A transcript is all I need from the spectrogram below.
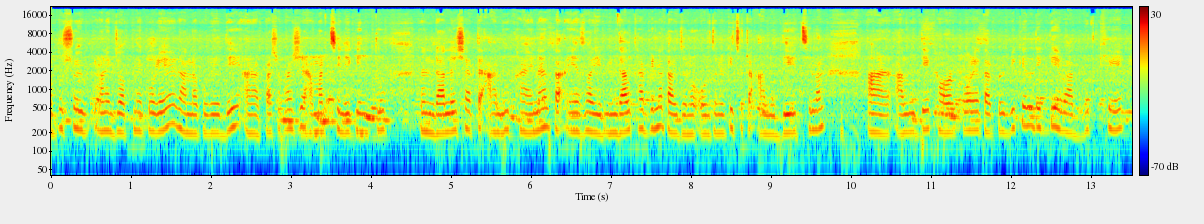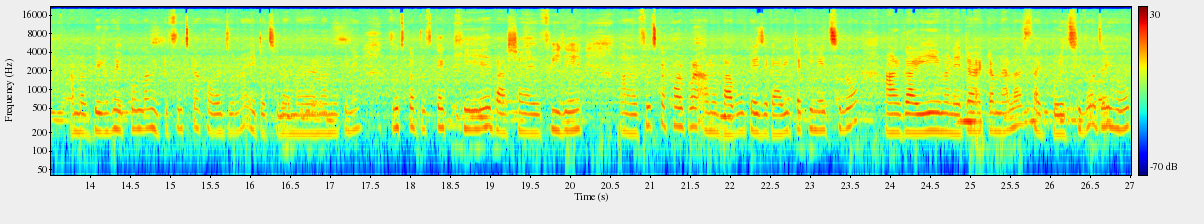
অবশ্যই অনেক যত্ন করে রান্না করে দিই। আর পাশাপাশি আমার ছেলে কিন্তু ডালের সাথে আলু খায় না সরি ডাল খাবে না, তার জন্য ওর জন্য কিছুটা আলু দিয়েছিলাম। আর আলু দিয়ে খাওয়ার পরে তারপর বিকেল দিক দিয়ে ভাত খেয়ে আমরা বের হয়ে পড়লাম একটু ফুচকা খাওয়ার জন্য। এটা ছিল আমার নানু কিনে ফুচকা টুচকা খেয়ে বাসায় ফিরে আর ফুচকা খাওয়ার পর আমার বাবুটা যে গাড়িটা কিনেছিল আর গাড়ি মানে এটা একটা মেলার সাইড করেছিল। যাই হোক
